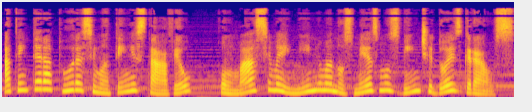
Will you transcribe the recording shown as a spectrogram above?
A temperatura se mantém estável, com máxima e mínima nos mesmos 22 graus.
